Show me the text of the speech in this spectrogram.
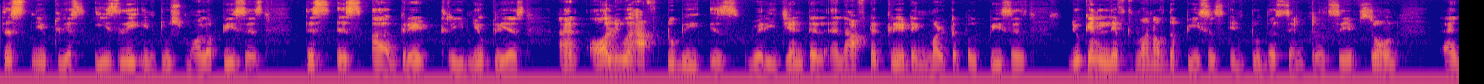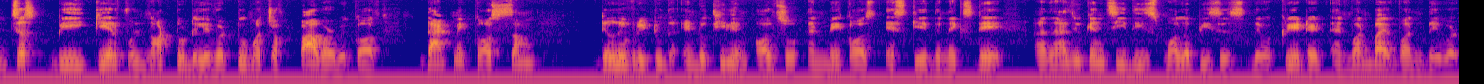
this nucleus easily into smaller pieces. This is a grade 3 nucleus and all you have to be is very gentle and after creating multiple pieces you can lift one of the pieces into the central safe zone and just be careful not to deliver too much of power because that may cause some delivery to the endothelium also and may cause SK the next day. And as you can see these smaller pieces they were created and one by one they were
